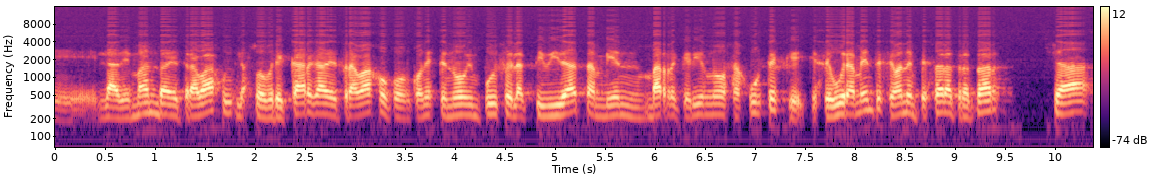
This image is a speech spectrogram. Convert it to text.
eh, la demanda de trabajo y la sobrecarga de trabajo con, este nuevo impulso de la actividad también va a requerir nuevos ajustes que, seguramente se van a empezar a tratar ya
